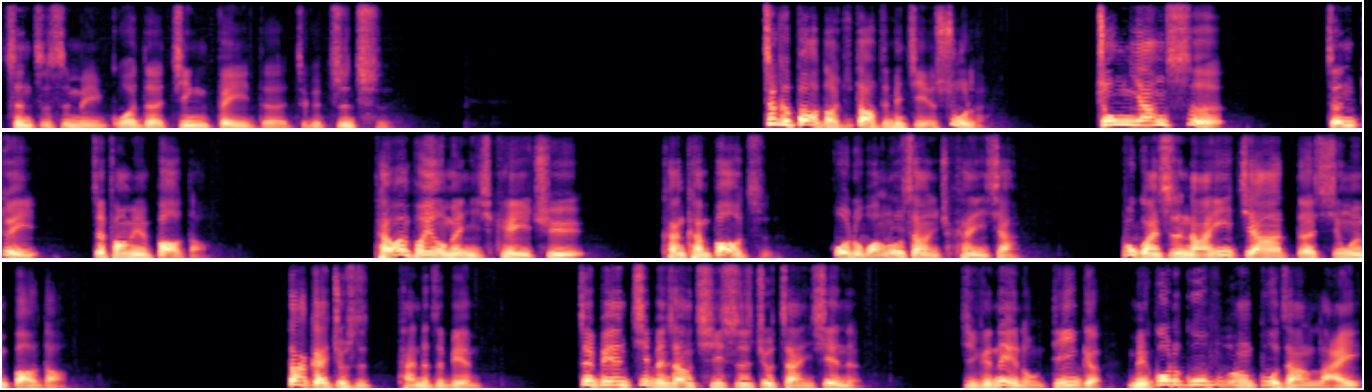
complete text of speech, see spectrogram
甚至是美国的经费的这个支持。这个报道就到这边结束了。中央社针对这方面报道，台湾朋友们，你可以去看看报纸或者网络上你去看一下，不管是哪一家的新闻报道，大概就是谈到这边，这边基本上其实就展现了几个内容。第一个，美国的国防部长来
